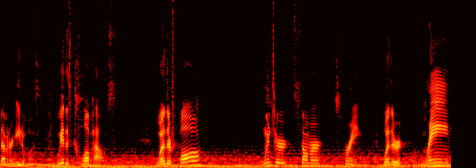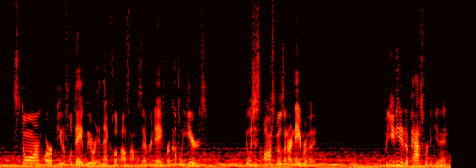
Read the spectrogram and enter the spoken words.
seven or eight of us. We had this clubhouse. Whether fall, winter, summer, spring, whether rain, storm, or a beautiful day, we were in that clubhouse almost every day for a couple of years. It was just awesome. It was in our neighborhood. But you needed a password to get in.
